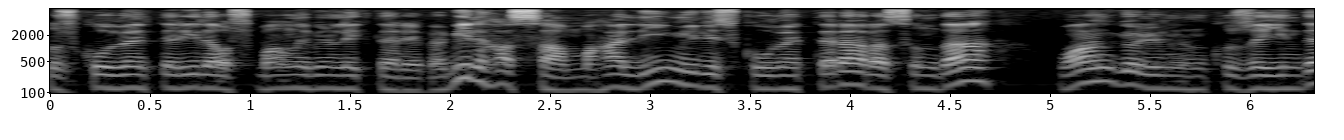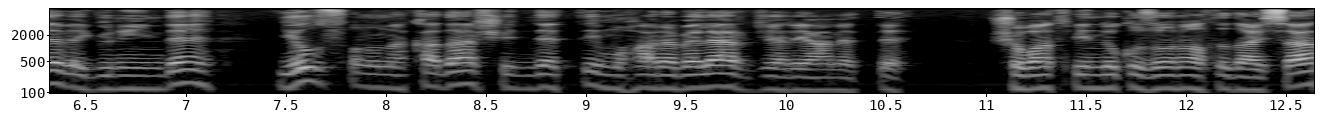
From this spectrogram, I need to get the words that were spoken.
Rus kuvvetleriyle Osmanlı birlikleri ve bilhassa mahalli milis kuvvetleri arasında Van Gölü'nün kuzeyinde ve güneyinde yıl sonuna kadar şiddetli muharebeler cereyan etti. Şubat 1916'da ise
